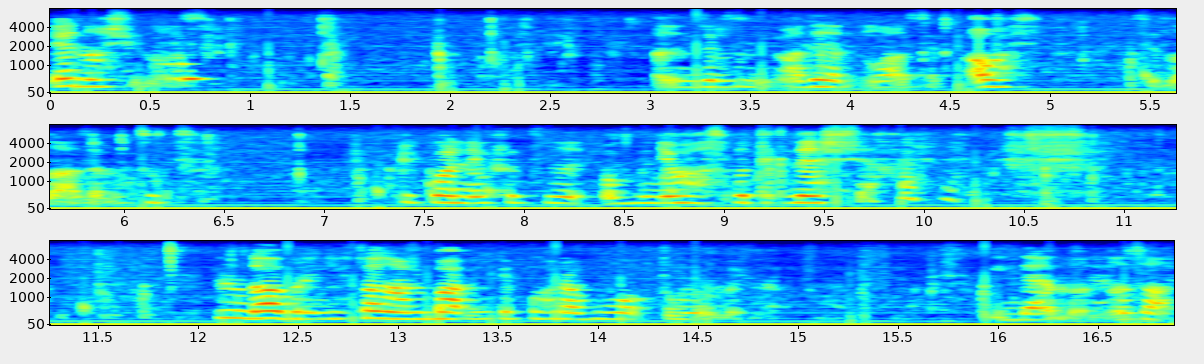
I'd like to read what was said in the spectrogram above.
Де наші лазер? А де лазер? А ось цей лазер тут. Прикольно, якщо ти об нього спотикнешся. Ну добре, ніхто наш банк не пограбував, тому ми йдемо назад.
